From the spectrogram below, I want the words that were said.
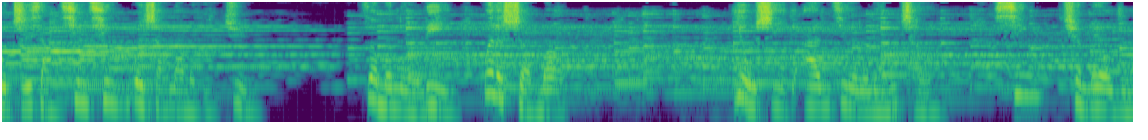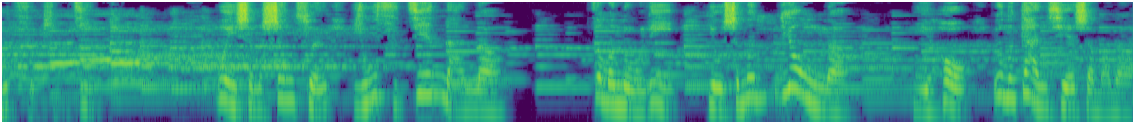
我只想轻轻问上那么一句：这么努力，为了什么？又是一个安静的凌晨。心却没有如此平静，为什么生存如此艰难呢？这么努力有什么用呢？以后又能干些什么呢？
